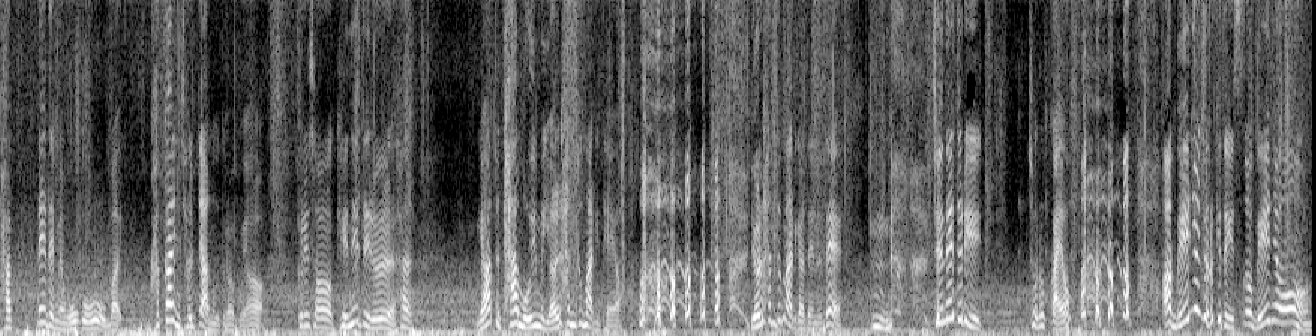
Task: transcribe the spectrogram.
밥때 되면 오고 막 가까이는 절대 안 오더라고요. 그래서 걔네들을 한 여하튼 다 모이면 열 한두 마리 돼요. 열 한두 마리가 되는데 음 쟤네들이 저럴까요? 아 매년 저렇게 돼 있어 매년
